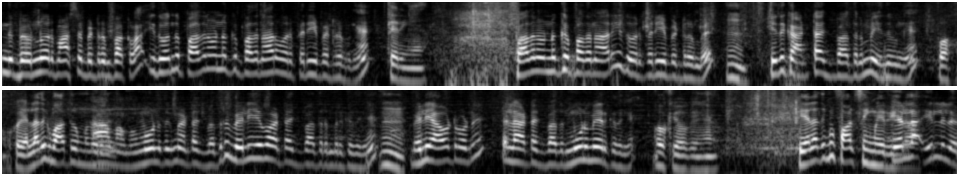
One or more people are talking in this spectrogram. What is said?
இந்த இன்னொரு மாஸ்டர் பெட்ரூம் பார்க்கலாம். இது வந்து பதினொன்றுக்கு பதினாறு ஒரு பெரிய பெட்ரூமுங்க சரிங்க. பதினொன்றுக்கு பதினாறு இது ஒரு பெரிய பெட்ரூமு இதுக்கு அட்டாச் பாத்ரூம் இதுவுங்க. எல்லாத்துக்கும் பாத்ரூம் ஆமாம் ஆமாம் மூணுத்துக்குமே அட்டாச் பாத்ரூம் வெளியவும் அட்டாச் பாத்ரூம் இருக்குதுங்க. வெளியே அவுட்டர் ஒன்று எல்லாம் அட்டாச் பாத்ரூம் மூணுமே இருக்குதுங்க. ஓகே ஓகேங்க. எல்லாத்துக்குமே ஃபால்ஸ் சீலிங் மாதிரி எல்லாம் இல்லை இல்லை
